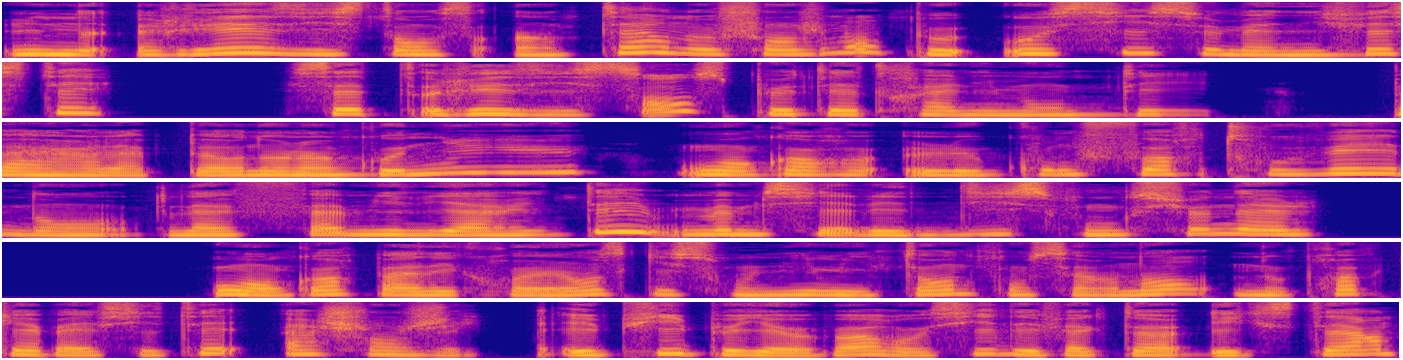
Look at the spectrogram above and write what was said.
une résistance interne au changement peut aussi se manifester. Cette résistance peut être alimentée par la peur de l'inconnu ou encore le confort trouvé dans la familiarité, même si elle est dysfonctionnelle ou encore par des croyances qui sont limitantes concernant nos propres capacités à changer. Et puis il peut y avoir aussi des facteurs externes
